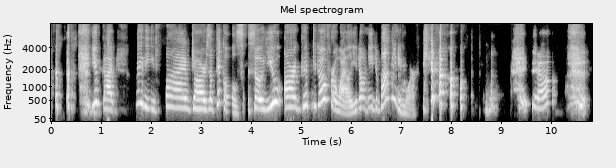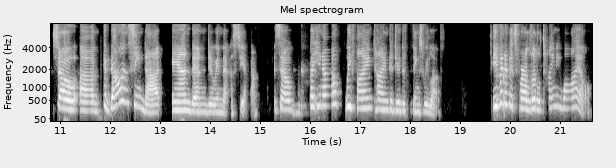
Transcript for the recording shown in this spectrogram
you've got maybe five jars of pickles. So you are good to go for a while. You don't need to buy anymore. you know? So um, balancing that and then doing this. Yeah. So, but you know, we find time to do the things we love, even if it's for a little tiny while.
